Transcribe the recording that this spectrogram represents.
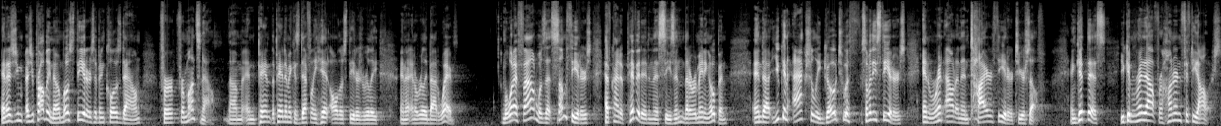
And as you, as you probably know, most theaters have been closed down for, for months now. Um, and pan, the pandemic has definitely hit all those theaters really in a, in a really bad way. But what I found was that some theaters have kind of pivoted in this season that are remaining open. And uh, you can actually go to th- some of these theaters and rent out an entire theater to yourself. And get this, you can rent it out for $150.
